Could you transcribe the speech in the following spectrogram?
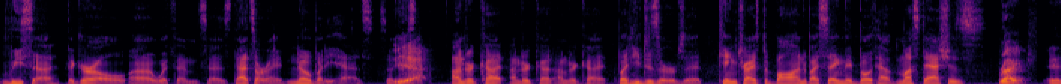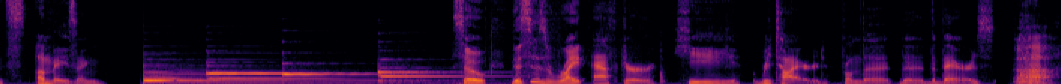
Lisa, the girl uh, with him, says, That's all right. Nobody has. So Yeah. undercut, undercut, undercut. But he deserves it. King tries to bond by saying they both have mustaches. Right. It's amazing. So this is right after he retired from the, the, the Bears. Ah.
